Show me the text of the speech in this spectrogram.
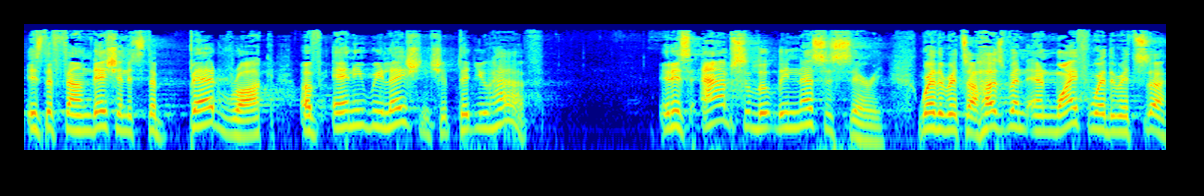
is the foundation, it's the bedrock of any relationship that you have. It is absolutely necessary. Whether it's a husband and wife, whether it's a,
